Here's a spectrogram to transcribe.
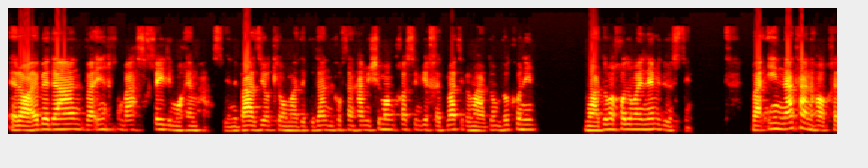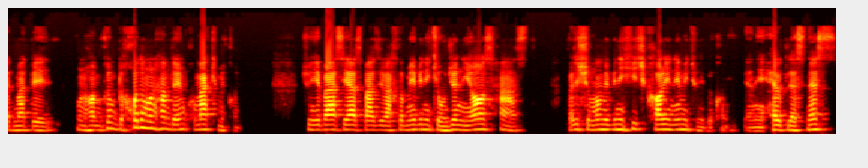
ارائه بدن و این بحث خیلی مهم هست. یعنی بعضیا که اومده بودن می‌گفتن همیشه ما می‌خواستیم یه خدمتی به مردم بکنیم مردم خودمون نمی‌دونستیم. و این نه تنها خدمت به اونها می‌کنیم به خودمون هم داریم کمک می‌کنیم. چون یه بحثی هست بعضی وقتا می‌بینی که اونجا نیاز هست ولی شما می‌بینی هیچ کاری نمی‌تونی بکنی. یعنی helplessness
